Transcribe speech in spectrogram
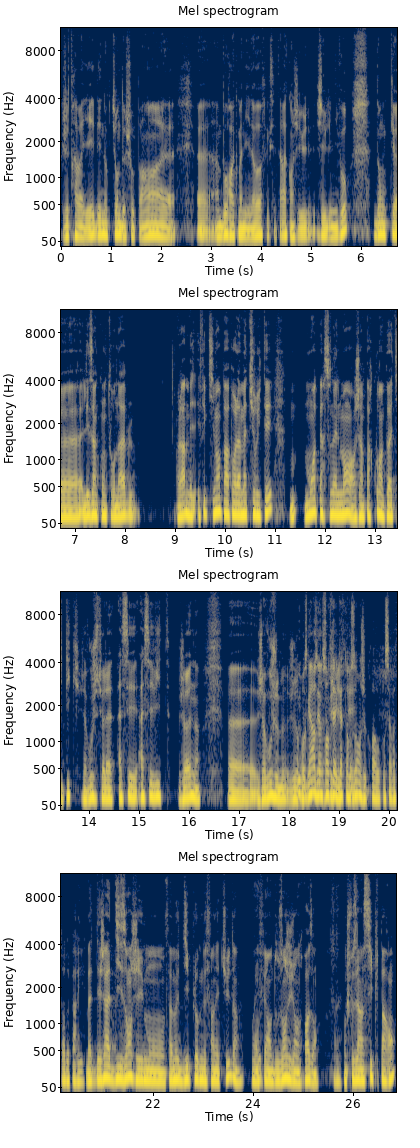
que je travaillais des nocturnes de Chopin, euh, euh, un beau Rachmaninoff, etc. Quand j'ai eu j'ai eu les niveaux, donc euh, les incontournables. Voilà, mais effectivement, par rapport à la maturité, moi personnellement, alors j'ai un parcours un peu atypique. J'avoue, je suis allé assez assez vite, jeune. Euh, j'avoue, je me je Oui, parce que regarde vous hein, êtes rentré à j'ai 14 fait. ans, je crois, au Conservatoire de Paris. Bah déjà à 10 ans, j'ai eu mon fameux diplôme de fin d'études. On fait en 12 ans, j'ai eu en 3 ans. Ouais. Donc je faisais un cycle par an.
